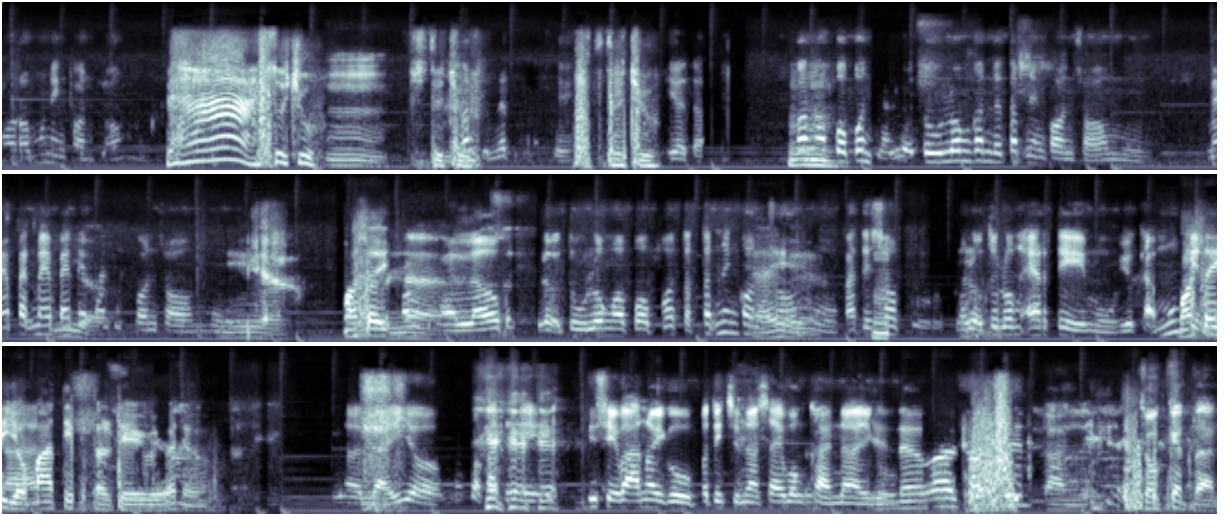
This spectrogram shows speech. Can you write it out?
moromu ning koncomu. Nah, setuju. Hmm. Setuju. Kan bener. Setuju. Iya toh. Kon Hmm. apa-apa njaluk tulung kan tetep ning koncomu. Mepet-mepet Iya. kan koncomu. Iya. Masa. Kalau jaluk tulung apa-apa tetep ning koncomu. Kate Hmm. sapa? Jaluk tulung RT-mu, ya gak mungkin. masa yo mati bedal dhewe kan yo. Lah lah iya, masa kate disewakno iku peti jenazah wong Ghana iku. Joget kan.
